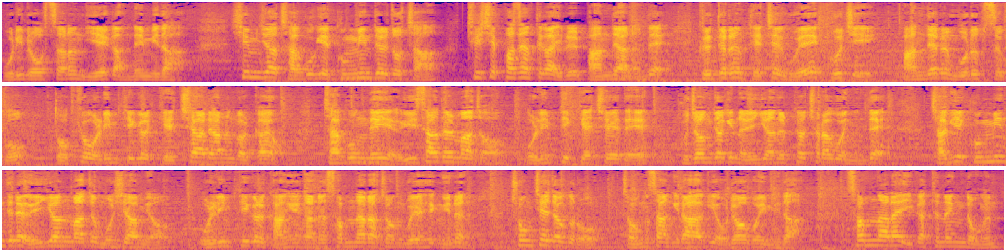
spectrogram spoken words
우리로서는 이해가 안 됩니다. 심지어 자국의 국민들조차 70%가 이를 반대하는데 그들은 대체 왜 굳이 반대를 무릅쓰고 도쿄올림픽을 개최하려 하는 걸까요? 자국 내의 의사들마저 올림픽 개최에 대해 부정적인 의견을 표출하고 있는데 자기 국민들의 의견마저 무시하며 올림픽을 강행하는 섬나라 정부의 행위는 총체적으로 정상이라 하기 어려워 보입니다. 섬나라의 이 같은 행동은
